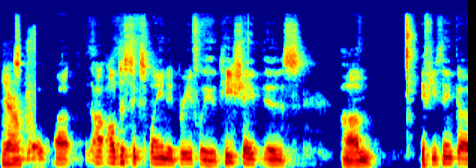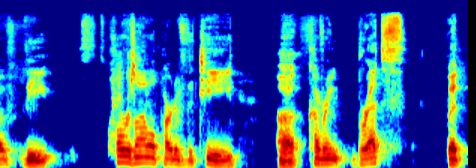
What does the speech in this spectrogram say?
Yeah. So, uh, I'll just explain it briefly. The T-shape is, um, if you think of the horizontal part of the T uh, covering breadth, but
